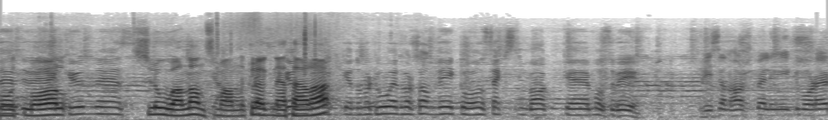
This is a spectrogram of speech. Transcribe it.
mot mål. Slo han landsmannen Kløgnet her, da? Nummer to, Edvard Sandvik, og 16 bak Mosseby. Moseby. Christian Harsbell gikk måler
